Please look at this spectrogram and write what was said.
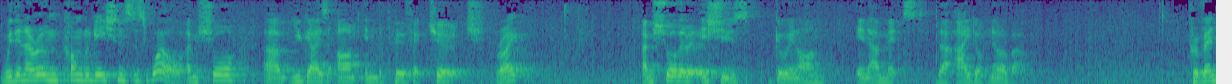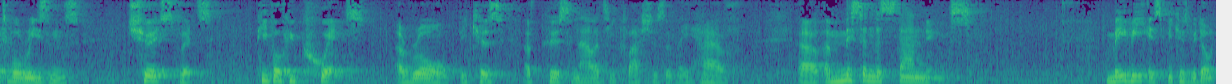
Within our own congregations as well. I'm sure um, you guys aren't in the perfect church, right? I'm sure there are issues going on in our midst that I don't know about. Preventable reasons, church splits, people who quit, a role because of personality clashes that they have, uh, and misunderstandings. Maybe it's because we don't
